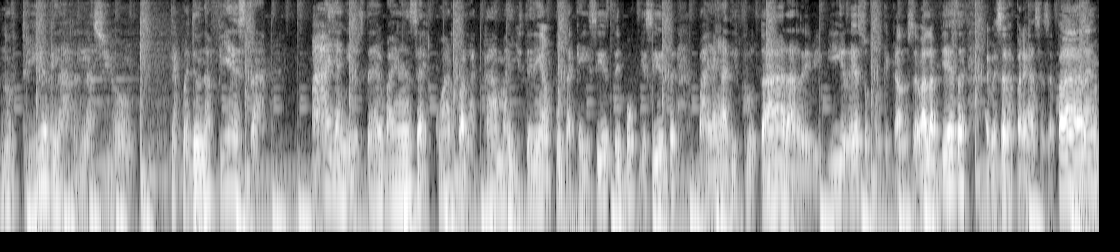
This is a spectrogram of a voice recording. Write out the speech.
Nutrir la relación. Después de una fiesta, vayan y ustedes váyanse al cuarto, a la cama y ustedes digan, puta, ¿qué hiciste? ¿Y vos qué hiciste? Vayan a disfrutar, a revivir eso, porque cuando se va a la fiesta, a veces las parejas se separan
